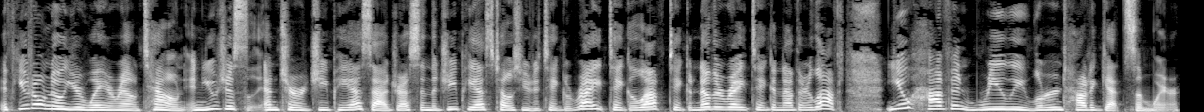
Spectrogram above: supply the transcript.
if you don't know your way around town and you just enter a GPS address and the GPS tells you to take a right, take a left, take another right, take another left, you haven't really learned how to get somewhere.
